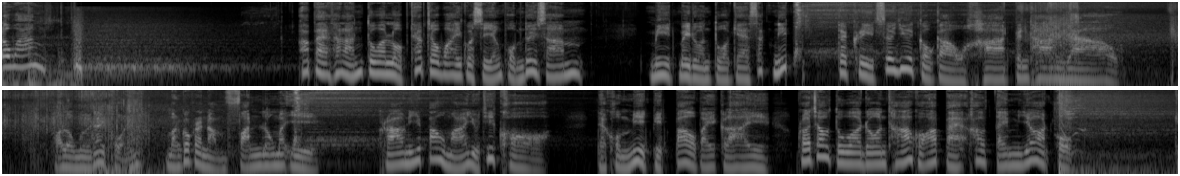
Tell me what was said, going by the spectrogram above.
ระวัง อาแปะถลันตัวหลบแทบจะไวกว่าเสียงผมด้วยซ้ำ มีดไม่โดนตัวแกสักนิด แต่กรีดเสื้อยืดเก่าๆ ขาดเป็นทางยาว พอลงมือได้ผล มันก็กระหน่ำฟันลงมาอีก คราวนี้เป้าหมายอยู่ที่คอ แต่คมมีดผิดเป้าไปไกล เพราะเจ้าตัวโดนเท้าของอาแปะเข้าเต็มยอดอก แก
